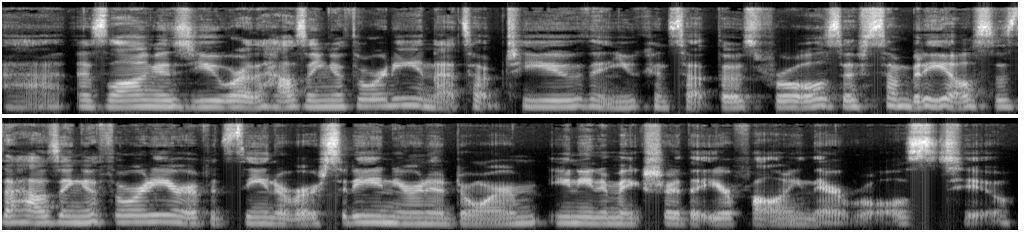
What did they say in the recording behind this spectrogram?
uh, as long as you are the housing authority and that's up to you, then you can set those rules. If somebody else is the housing authority or if it's the university and you're in a dorm, you need to make sure that you're following their rules too,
